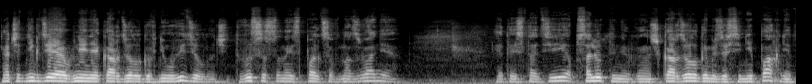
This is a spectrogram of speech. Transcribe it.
Значит, нигде мнение кардиологов не увидел, значит, высосано из пальцев название этой статьи. Абсолютно, значит, кардиологами здесь и не пахнет.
